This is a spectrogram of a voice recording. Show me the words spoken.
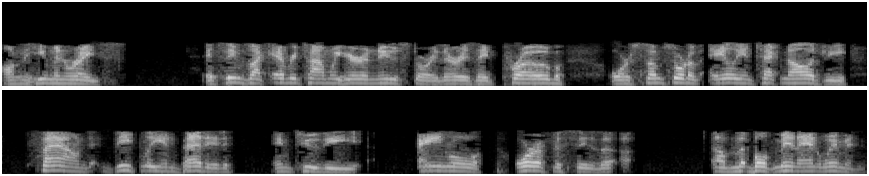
on the human race? It seems like every time we hear a news story, there is a probe or some sort of alien technology found deeply embedded into the anal orifices uh, uh, of, of both men and women.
